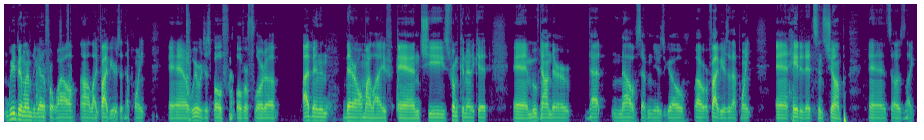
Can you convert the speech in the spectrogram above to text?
we'd been living together for a while, uh, like five years at that point, and we were just both over Florida. I've been there all my life, and she's from Connecticut and moved down there that now seven years ago or five years at that point, and hated it since jump. And so I was like,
